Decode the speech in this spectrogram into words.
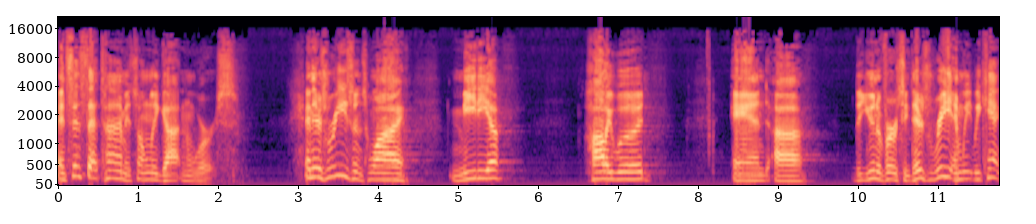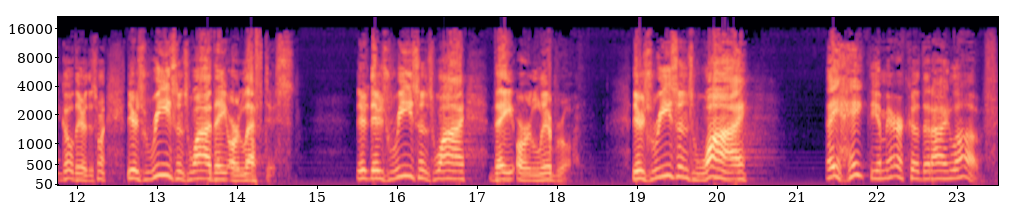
And since that time, it's only gotten worse. And there's reasons why media, Hollywood, and uh, the university, there's re- and we, we can't go there this morning. There's reasons why they are leftist. There, there's reasons why they are liberal. There's reasons why they hate the America that I love.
